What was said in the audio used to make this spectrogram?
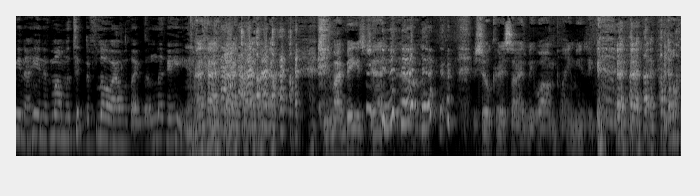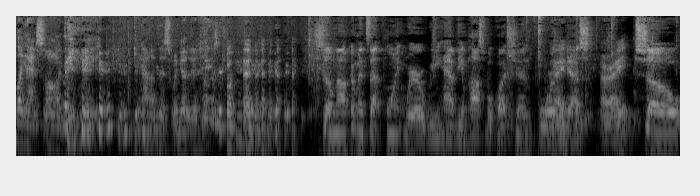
you know, he and his mama took the floor, I was like, but look at him. She's my biggest judge. Um, she'll criticize me while I'm playing music. Don't play that song. Get out of this one. Go to the next one. So Malcolm, it's that point where we have the impossible question for Okay. the guest. All right. So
